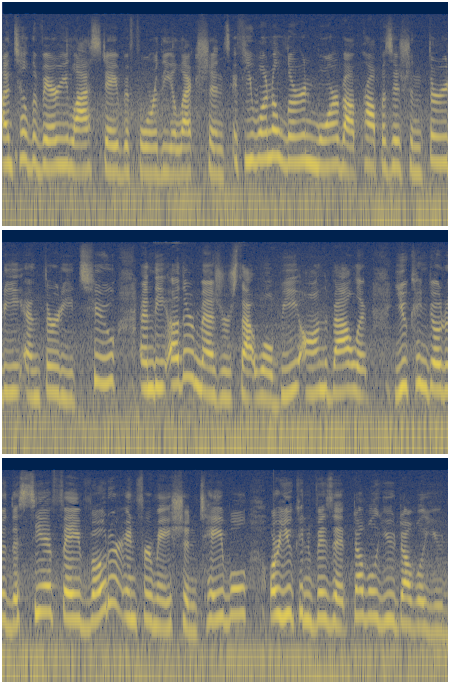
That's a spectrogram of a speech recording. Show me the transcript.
until the very last day before the elections. If you want to learn more about Proposition 30 and 32 and the other measures that will be on the ballot, you can go to the CFA voter information table or you can visit www.sos.ca.gov.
